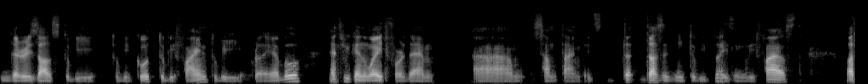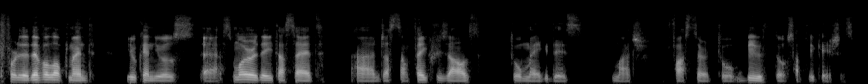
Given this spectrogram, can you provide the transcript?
the results to be to be good, to be fine, to be reliable, and we can wait for them um. It doesn't need to be blazingly fast, but for the development, you can use a smaller data set, uh, just some fake results to make this much faster to build those applications.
